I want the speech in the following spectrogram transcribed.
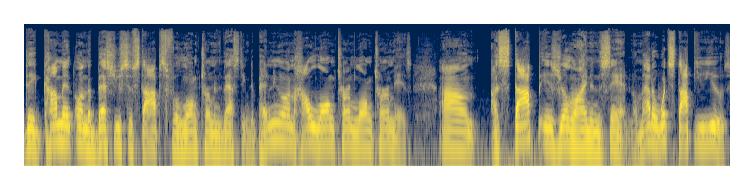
the comment on the best use of stops for long term investing, depending on how long term long term is. Um, a stop is your line in the sand, no matter what stop you use.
